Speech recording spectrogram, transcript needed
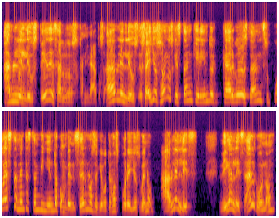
háblenle ustedes a los candidatos, háblenle, o sea, ellos son los que están queriendo el cargo, están, supuestamente están viniendo a convencernos de que votemos por ellos, bueno, háblenles, díganles algo, ¿no?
